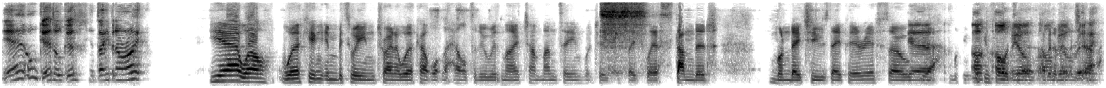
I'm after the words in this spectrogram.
Yeah, all good, all good. Your day been all right? Yeah, well, working in between trying to work out what the hell to do with my Champman team, which is basically a standard Monday, Tuesday period. So, Yeah. yeah, looking, looking forward all? to having a bit of a chat.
